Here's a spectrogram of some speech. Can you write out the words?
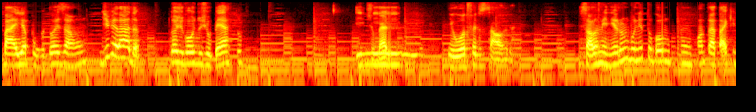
Bahia por 2 a 1 de virada. Dois gols do Gilberto. E, Gilberto. e o outro foi do Saulo. Né? Saulo Mineiro, um bonito gol, um contra-ataque,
